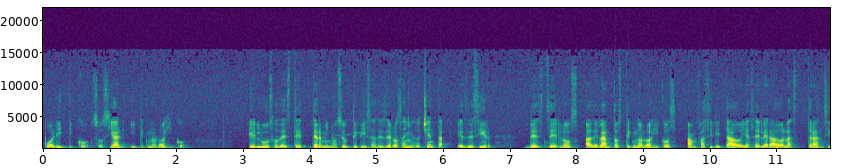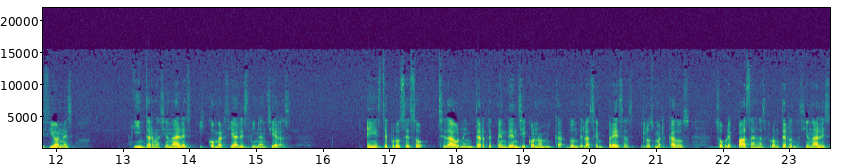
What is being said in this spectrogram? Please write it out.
político, social y tecnológico. El uso de este término se utiliza desde los años 80, es decir, desde los adelantos tecnológicos han facilitado y acelerado las transiciones internacionales y comerciales financieras. En este proceso se da una interdependencia económica donde las empresas y los mercados sobrepasan las fronteras nacionales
